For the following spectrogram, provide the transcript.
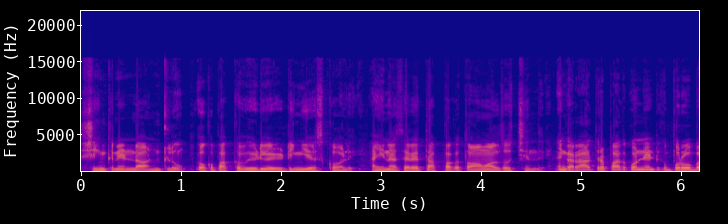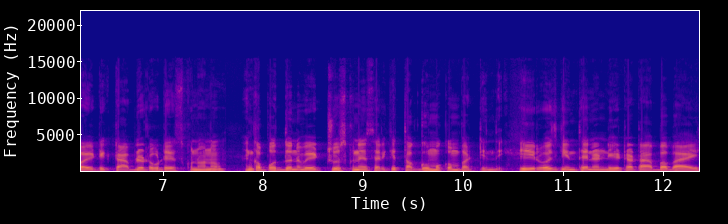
షింక్ నిండా అంట్లు. ఒక పక్క వీడియో ఎడిటింగ్ చేసుకోవాలి. అయినా సరే తప్పక తోమాల్సి వచ్చింది ఇంకా రాత్రి పదకొండింటికి ప్రోబయోటిక్ టాబ్లెట్ ఒకటి వేసుకున్నాను. ఇంకా పొద్దున్న వెయిట్ చూసుకునేసరికి తగ్గుముఖం పట్టింది. ఈ రోజుకి ఇంతేనండి. ఇటా టాబ్బా బాయ్.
